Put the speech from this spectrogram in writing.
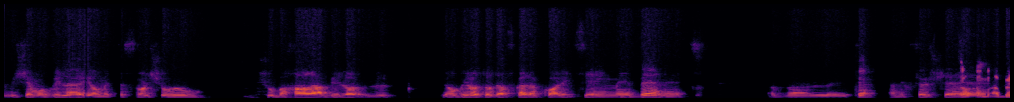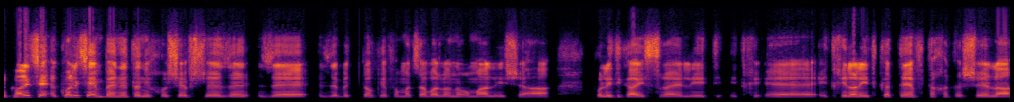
מי שמוביל היום את השמאל שהוא שהוא בחר להביא לו, להוביל אותו דווקא לקואליציה עם אה, בנט, אבל אה, כן, אני חושב ש... בקואליציה, עם בנט אני חושב שזה זה, זה בתוקף המצב הלא נורמלי שהפוליטיקה הישראלית אה, התחילה להתכתב תחת השאלה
